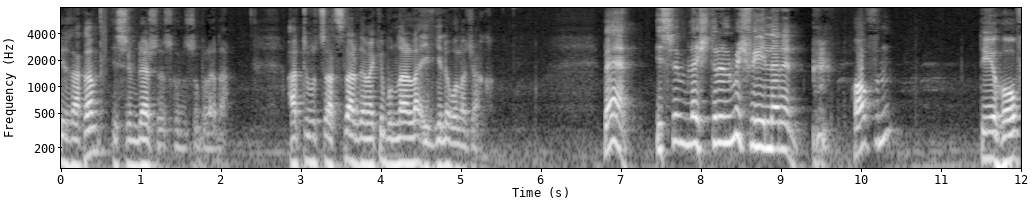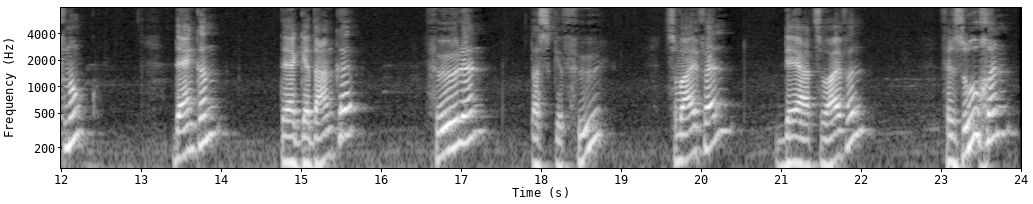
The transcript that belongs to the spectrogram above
bir takım isimler söz konusu burada. Atribut satslar demek ki bunlarla ilgili olacak. B. isimleştirilmiş fiillerin hoffen, die Hoffnung, denken, der Gedanke, fühlen, das Gefühl, zweifeln, der Zweifel, versuchen,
